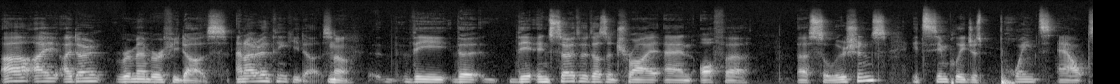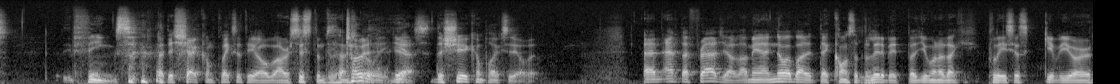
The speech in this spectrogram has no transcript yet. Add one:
Uh, I, I don't remember if he does, and I don't think he does. No. The the the Incerto doesn't try and offer uh, solutions. It simply just points out things. Like the sheer complexity of our systems, essentially. totally. Yeah. Yes. The sheer complexity of it. And anti-fragile. I mean, I know about it, that concept a little bit, but you want to like please just give your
